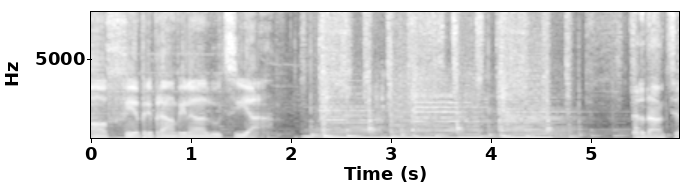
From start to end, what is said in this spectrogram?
Off je pripravila Lucija. Redakcija za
